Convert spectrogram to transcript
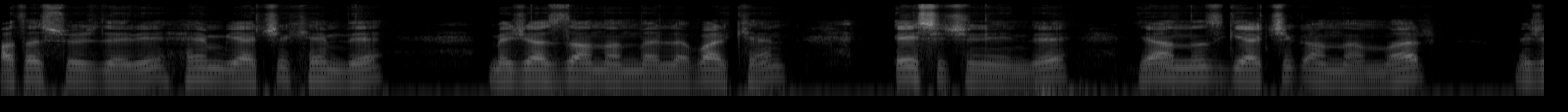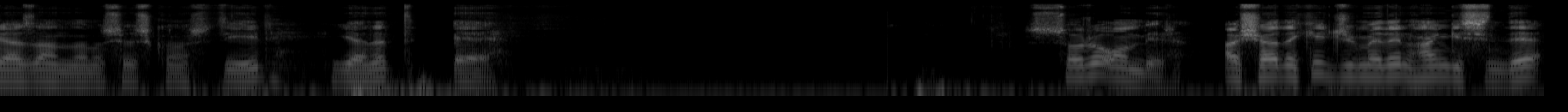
atasözleri hem gerçek hem de mecazlı anlamlarıyla varken E seçeneğinde yalnız gerçek anlam var. Mecazlı anlamı söz konusu değil. Yanıt E. Soru 11. Aşağıdaki cümlelerin hangisinde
